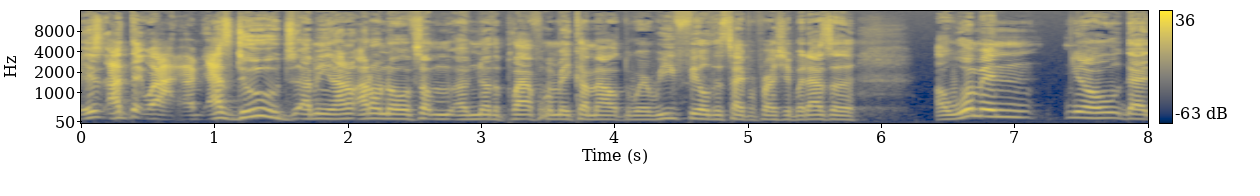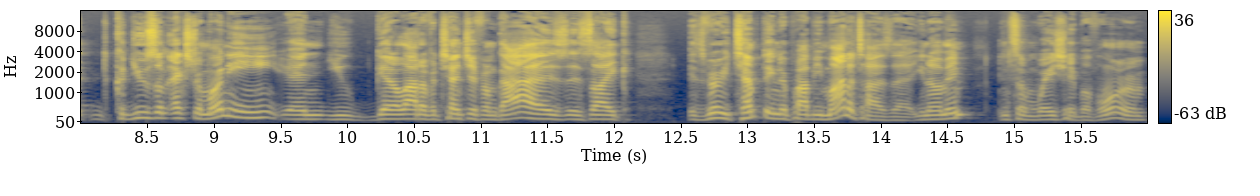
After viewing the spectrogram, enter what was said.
it's I think well, I- as dudes, I mean, I don't I don't know if something another platform may come out where we feel this type of pressure, but as a a woman, you know, that could use some extra money and you get a lot of attention from guys, it's like it's very tempting to probably monetize that, you know what I mean? In some way, shape, or form.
